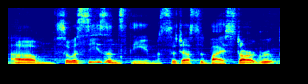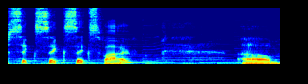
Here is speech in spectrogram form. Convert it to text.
Um, so a seasons theme suggested by Star Group 6665. Um,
